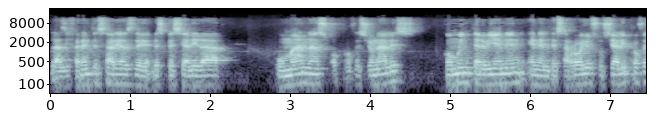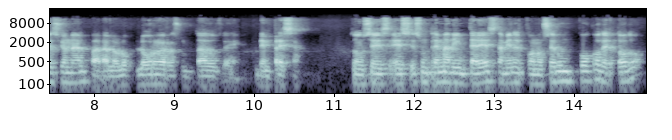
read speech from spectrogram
las diferentes áreas de, especialidad humanas o profesionales, cómo intervienen en el desarrollo social y profesional para el logro de resultados de, empresa. Entonces, es, es, un tema de interés también el conocer un poco de todo,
